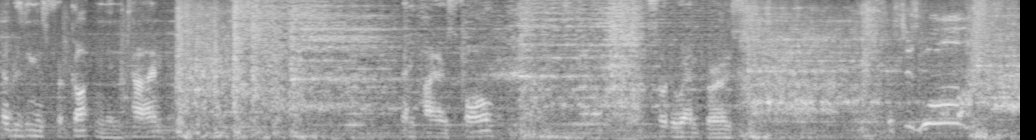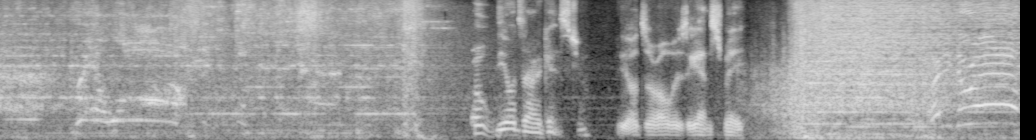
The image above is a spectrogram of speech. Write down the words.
Everything is forgotten in time. Empires fall, so do emperors. This is war. Real war. Oh, The odds are against you. The odds are always against me. Ready to roll!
